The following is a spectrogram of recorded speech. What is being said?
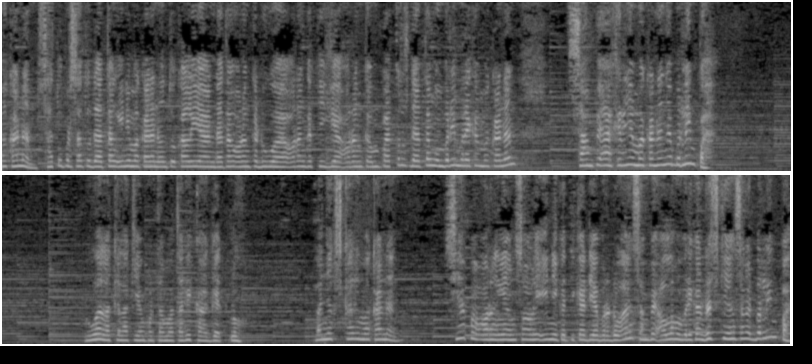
makanan. Satu persatu datang ini makanan untuk kalian, datang orang kedua, orang ketiga, orang keempat, terus datang memberi mereka makanan sampai akhirnya makanannya berlimpah. Dua laki-laki yang pertama tadi kaget, loh banyak sekali makanan. Siapa orang yang soleh ini ketika dia berdoa sampai Allah memberikan rezeki yang sangat berlimpah?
